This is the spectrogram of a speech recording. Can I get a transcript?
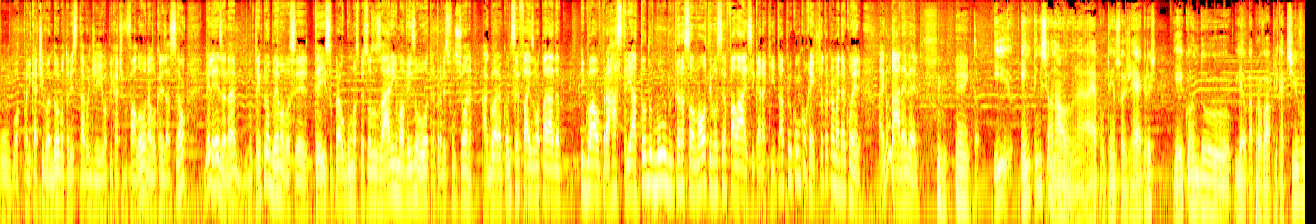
o, o aplicativo andou, o motorista estava onde o aplicativo falou, na localização. Beleza, né? Não tem problema você ter isso para algumas pessoas usarem uma vez ou outra para ver se funciona. Agora, quando você faz uma parada igual para rastrear todo mundo que tá na sua volta e você falar, ah, esse cara aqui tá pro concorrente, deixa eu trocar uma ideia com ele. Aí não dá, né, velho? é, então. E é intencional, né? A Apple tem as suas regras, e aí quando ia aprovar o aplicativo,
